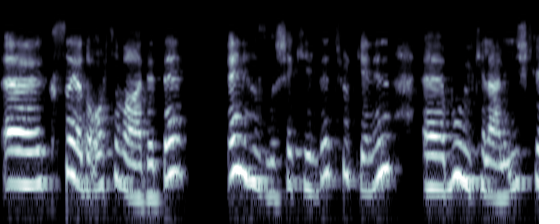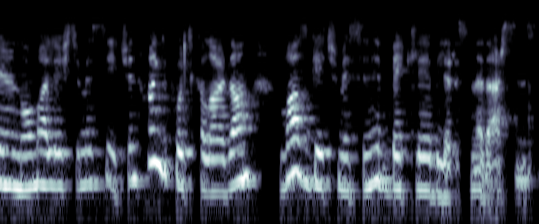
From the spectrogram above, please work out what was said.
e, kısa ya da orta vadede en hızlı şekilde Türkiye'nin e, bu ülkelerle ilişkilerini normalleştirmesi için hangi politikalardan vazgeçmesini bekleyebiliriz? Ne dersiniz?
